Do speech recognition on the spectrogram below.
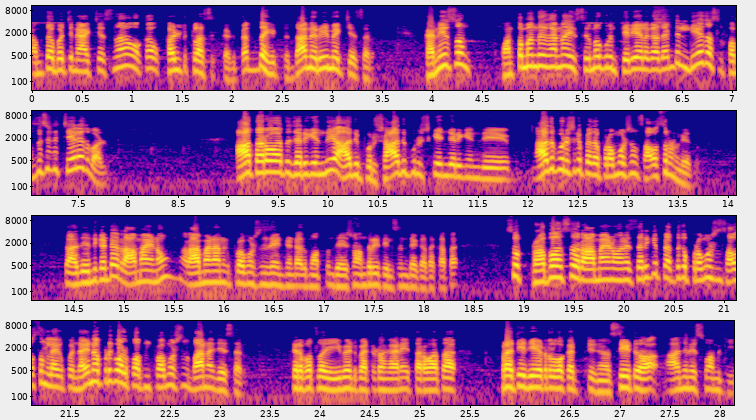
అమితాబ్ బచ్చన్ యాక్ట్ చేసిన ఒక కల్ట్ క్లాసిక్ అది పెద్ద హిట్. దాన్ని రీమేక్ చేశారు. కనీసం కొంతమంది కన్నా ఈ సినిమా గురించి తెలియాలి కదంటే లేదు అసలు పబ్లిసిటీ చేయలేదు వాళ్ళు. ఆ తర్వాత జరిగింది ఆదిపురుషు ఆది పురుషుకి ఏం జరిగింది? ఆది పురుషుకి పెద్ద ప్రమోషన్స్ అవసరం లేదు. అది ఎందుకంటే రామాయణం. రామాయణానికి ప్రమోషన్స్ ఏంటంటే అది మొత్తం దేశం అందరికీ తెలిసిందే కదా కథ. సో ప్రభాస్ రామాయణం అనేసరికి పెద్దగా ప్రమోషన్స్ అవసరం లేకపోయింది. అయినప్పటికీ వాళ్ళు పాపం ప్రమోషన్స్ బాగానే చేశారు. తిరుపతిలో ఈవెంట్ పెట్టడం కానీ తర్వాత ప్రతి థియేటర్లో ఒక సీటు ఆంజనేయ స్వామికి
